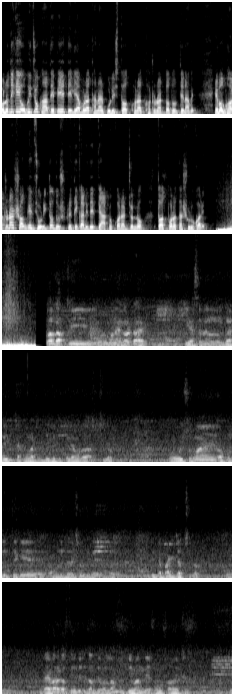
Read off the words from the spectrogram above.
অন্যদিকে অভিযোগ হাতে পেয়ে তেলিয়ামুড়া থানার পুলিশ তৎক্ষণাৎ ঘটনার তদন্তে নামে এবং ঘটনার সঙ্গে জড়িত দুষ্কৃতিকারীদেরকে আটক করার জন্য তৎপরতা শুরু করে। রাত্রি অনুমান এগারোটায় একটি এস এম এল গাড়ি চাকমাঘাটের দিকে থেকে আমরা আসছিল। তো ওই সময় অপোজিট থেকে অপোজিট ডাইরেকশন থেকে তিনটা বাইক যাচ্ছিল। তো ড্রাইভারের কাছ থেকে যেটা জানতে পারলাম ডিমান্ড নিয়ে সমস্যা হয়েছে। তো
